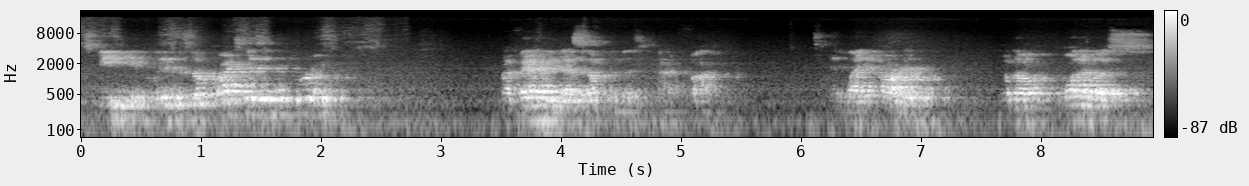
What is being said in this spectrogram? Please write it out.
speak and live as though Christ isn't in the room. My family does something that's kind of fun and lighthearted. When one of us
